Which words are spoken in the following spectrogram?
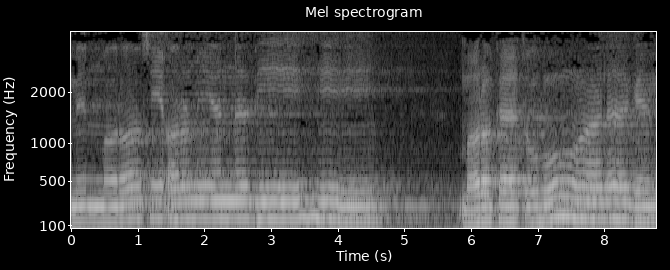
من مراسي أرميا النبي. بركاته على جميعنا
